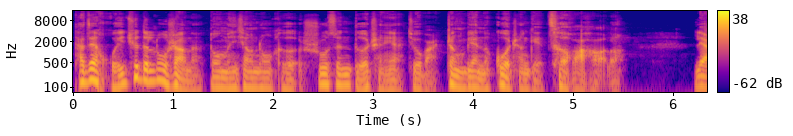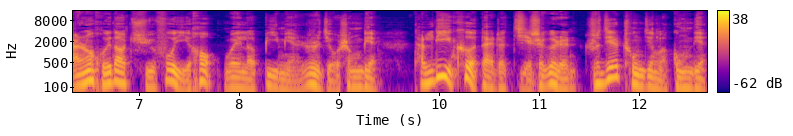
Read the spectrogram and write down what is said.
他在回去的路上呢，东门相中和叔孙得臣呀就把政变的过程给策划好了。两人回到曲阜以后，为了避免日久生变。他立刻带着几十个人直接冲进了宫殿，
